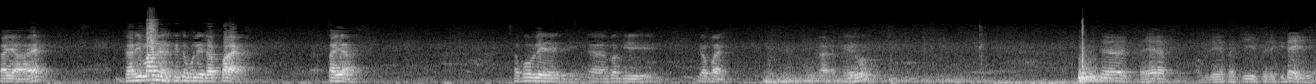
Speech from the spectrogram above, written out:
tayar eh. Dari mana kita boleh dapat tayar? Siapa boleh uh, bagi jawapan? Tak Meru? Kita tayar boleh dapati pada kedai je.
